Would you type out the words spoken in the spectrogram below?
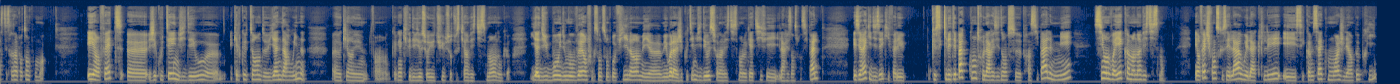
C'était très important pour moi. Et en fait, j'écoutais une vidéo quelque temps de Yann Darwin, qui est quelqu'un qui fait des vidéos sur YouTube sur tout ce qui est investissement. Donc, il y a du bon et du mauvais en fonction de son profil. Hein, mais, mais voilà, j'écoutais une vidéo sur l'investissement locatif et la résidence principale. Et c'est vrai qu'il disait qu'il fallait que qu'il n'était pas contre la résidence principale, mais si on le voyait comme un investissement. Et en fait, je pense que c'est là où est la clé, et c'est comme ça que moi je l'ai un peu pris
